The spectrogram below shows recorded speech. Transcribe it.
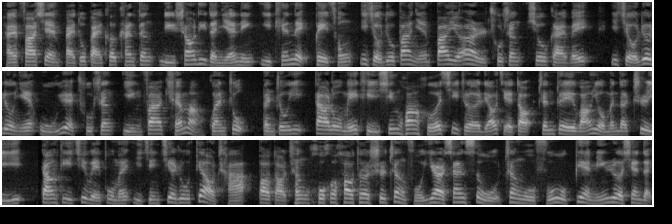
还发现百度百科刊登李绍利的年龄一天内被从一九六八年八月二日出生修改为一九六六年五月出生，引发全网关注。本周一，大陆媒体新黄河记者了解到，针对网友们的质疑。当地纪委部门已经介入调查。报道称，呼和浩特市政府“一二三四五”政务服务便民热线的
